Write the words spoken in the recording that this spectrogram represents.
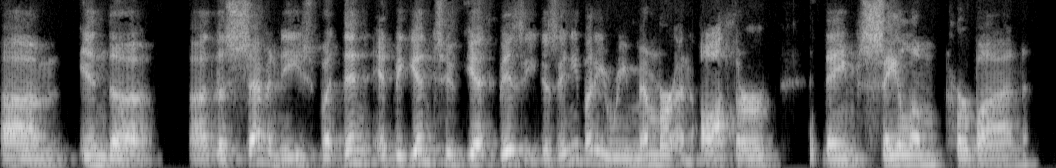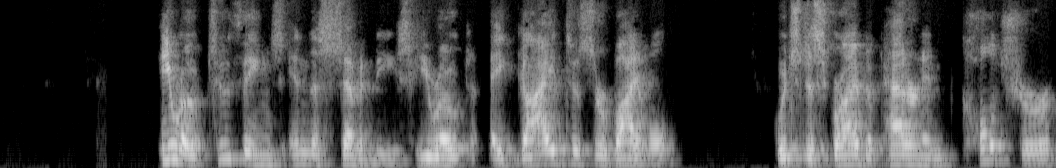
um, in the uh, the 70s, but then it began to get busy. Does anybody remember an author named Salem Kirban? He wrote two things in the 70s. He wrote A Guide to Survival, which described a pattern in culture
